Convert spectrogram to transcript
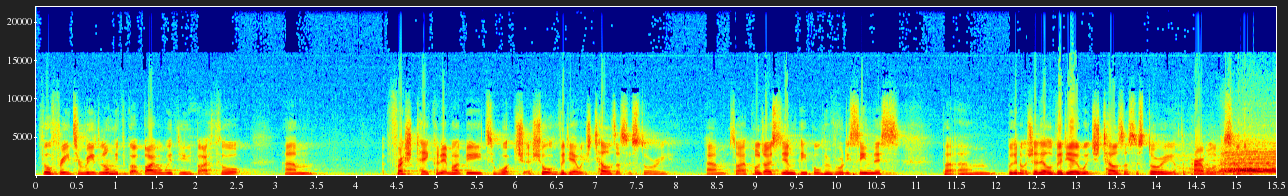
Feel free to read along if you've got a Bible with you, but I thought um, a fresh take on it might be to watch a short video which tells us a story. Um, so I apologise to the young people who've already seen this, but um, we're going to watch a little video which tells us the story of the parable of the sower.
